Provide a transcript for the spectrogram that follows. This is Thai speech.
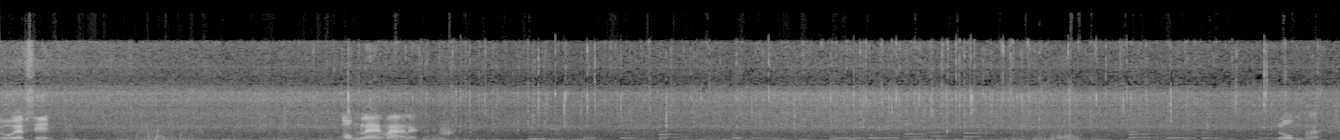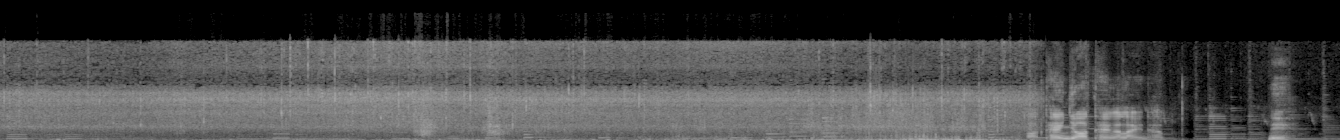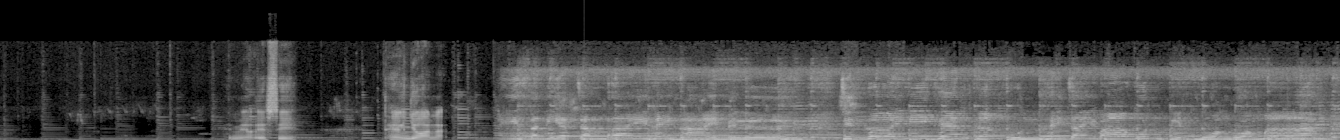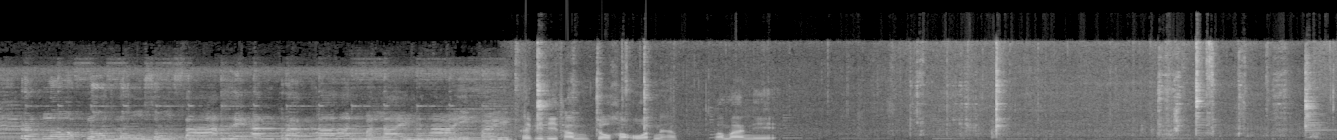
ดู FC ลมแรงมากเลยลมฮะแทงยอดแทงอะไรนะครับ นี่ เห็นไหมครับ SC แทงยอดละเสนียดจันไรให้หายไปเลย จิตเคยมีแค้นเครื่องขุนให้ใจว่าบุญปิดห่วงบ่วงมานรักโลภโกรธหลงสงสารให้อันตรธานมาลายหายไป ให้พี่ดีทำโจข้าวโอ๊ตนะครับ ประมาณนี้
